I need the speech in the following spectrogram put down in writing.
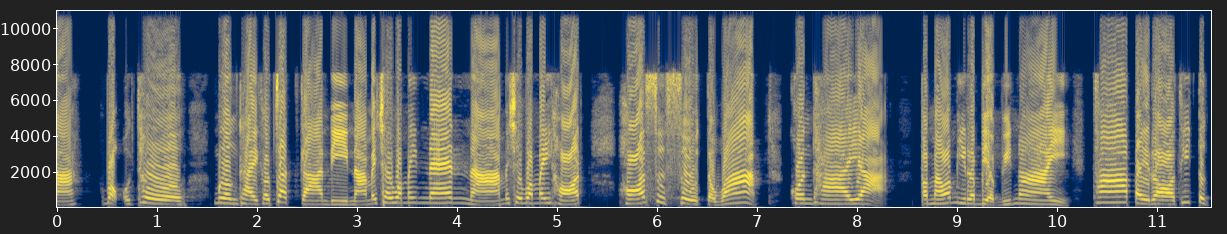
นะบอกโอ้เธอ เมืองไทยเขาจัดการดีนะ ไม่ใช่ว่าไม่แน่นนะ ไม่ใช่ว่าไม่ฮอตฮอตสุดๆ แต่ว่าคนไทยอะ ประมาณว่ามีระเบียบวินัย ถ้าไปรอที่ตึก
